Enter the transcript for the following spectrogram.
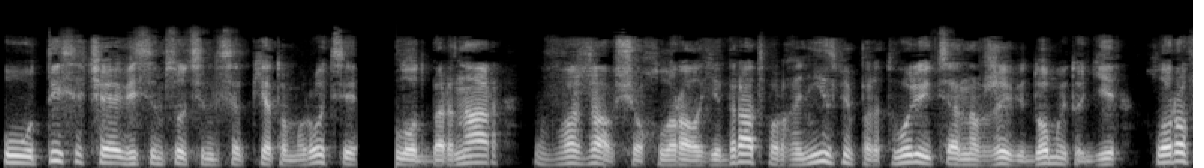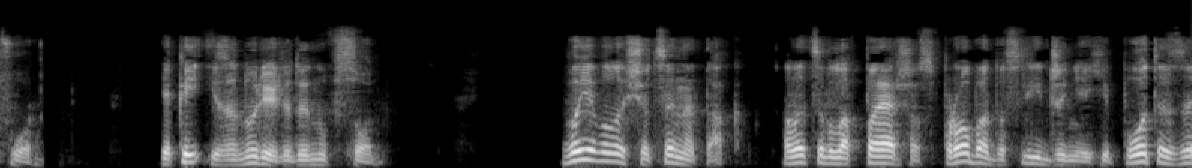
У 1875 році Клод Бернар вважав, що хлоралгідрат в організмі перетворюється на вже відомий тоді хлороформ, який і занурює людину в сон. Виявилося, що це не так, але це була перша спроба дослідження гіпотези,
